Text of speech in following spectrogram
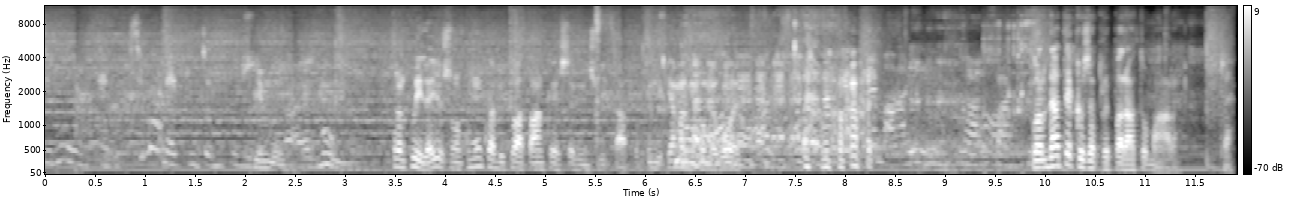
Simone è, Simone è più gentilino. Sì, Moon. Ah, è il boom. Tranquilla, io sono comunque abituato anche a essere insultato, quindi chiamami come vuoi. Guardate cosa ha preparato Mara. Cioè,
